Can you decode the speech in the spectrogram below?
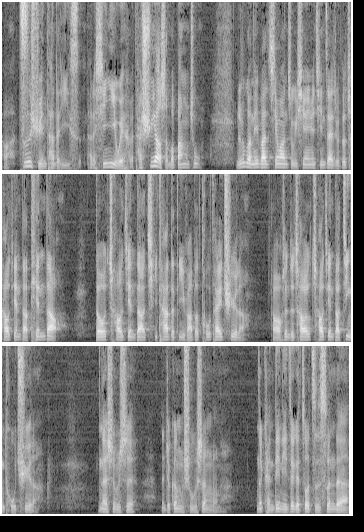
啊、咨询他的意思，他的心意为何？他需要什么帮助？如果你把先王祖先、冤亲在主都超荐到天道，都超荐到其他的地方，都投胎去了，哦，甚至超超荐到净土去了，那是不是那就更殊胜了呢？那肯定，你这个做子孙的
